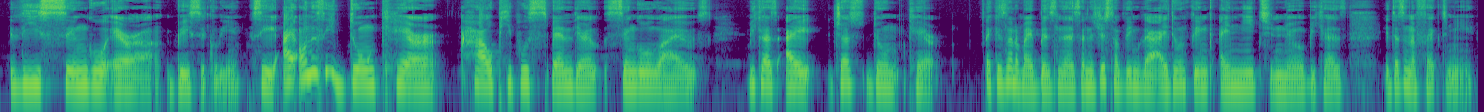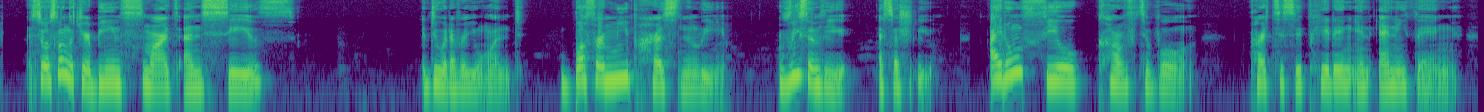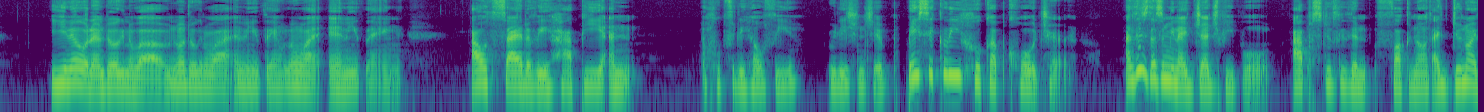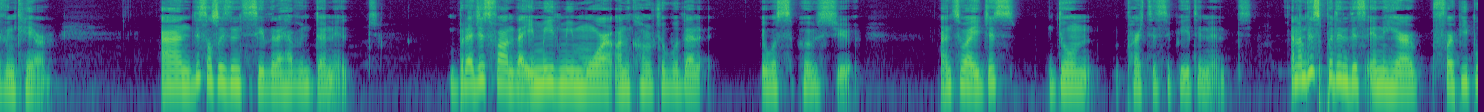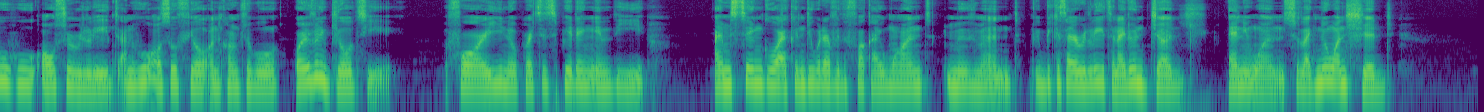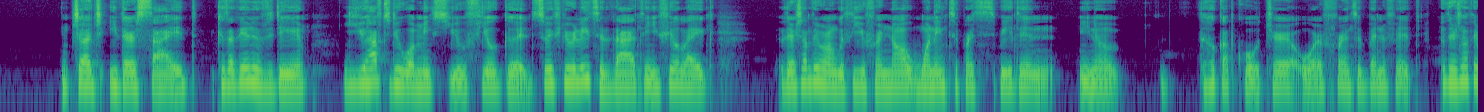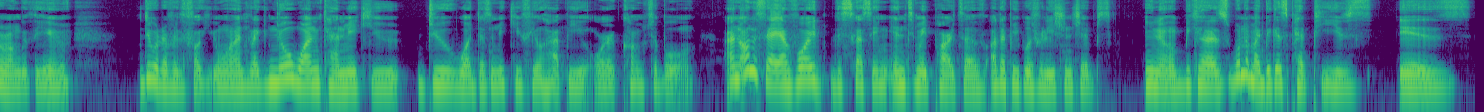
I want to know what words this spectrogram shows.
The single era, basically. See, I honestly don't care how people spend their single lives because I just don't care. Like, it's none of my business. And it's just something that I don't think I need to know because it doesn't affect me. So, as long as you're being smart and safe, do whatever you want. But for me personally, recently, especially, I don't feel comfortable participating in anything. You know what I'm talking about. I'm not talking about anything. I'm not about anything outside of a happy and hopefully healthy relationship. Basically, hookup culture. And this doesn't mean I judge people. Absolutely, the fuck not. I do not even care. And this also isn't to say that I haven't done it. But I just found that it made me more uncomfortable than it was supposed to. And so I just don't participate in it. And I'm just putting this in here for people who also relate and who also feel uncomfortable or even guilty for, you know, participating in the I'm single, I can do whatever the fuck I want movement because I relate and I don't judge anyone. So, like, no one should judge either side because at the end of the day, you have to do what makes you feel good. So, if you relate to that and you feel like there's something wrong with you for not wanting to participate in, you know, the hookup culture or friends with benefit. There's nothing wrong with you. Do whatever the fuck you want. Like, no one can make you do what doesn't make you feel happy or comfortable. And honestly, I avoid discussing intimate parts of other people's relationships, you know, because one of my biggest pet peeves is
